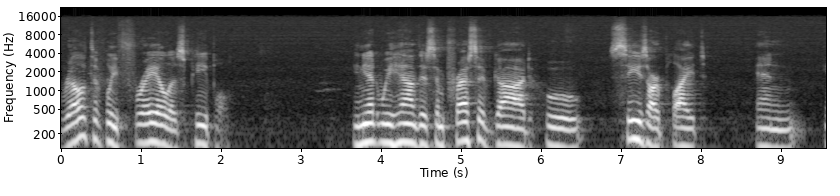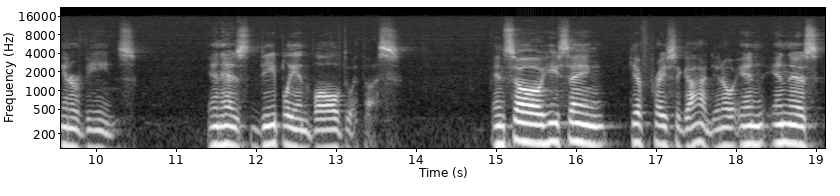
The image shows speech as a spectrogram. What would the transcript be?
relatively frail as people. And yet we have this impressive God who sees our plight and intervenes and is deeply involved with us. And so he's saying, give praise to God. You know, in, in this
